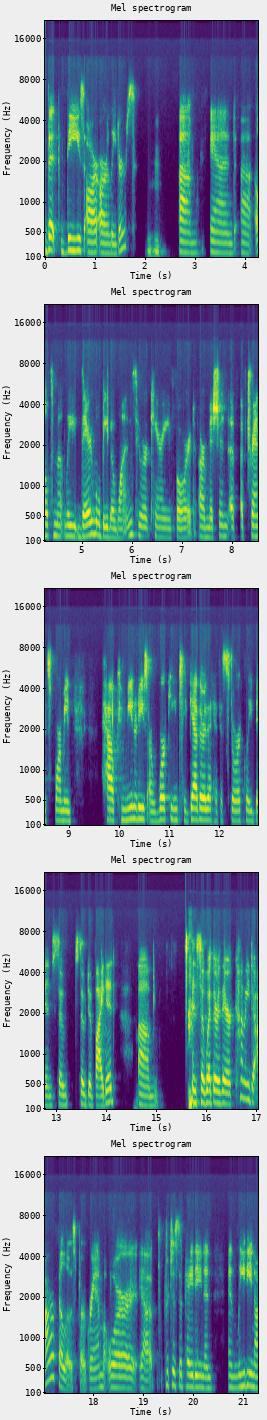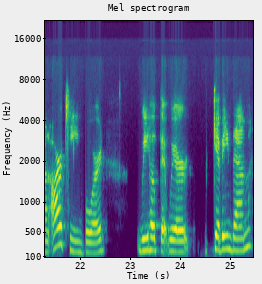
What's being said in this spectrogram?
that these are our leaders. Mm-hmm. Um, and uh, ultimately, they will be the ones who are carrying forward our mission of, of transforming how communities are working together that have historically been so so divided um, and so whether they're coming to our fellows program or uh, participating and, and leading on our team board, we hope that we're giving them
